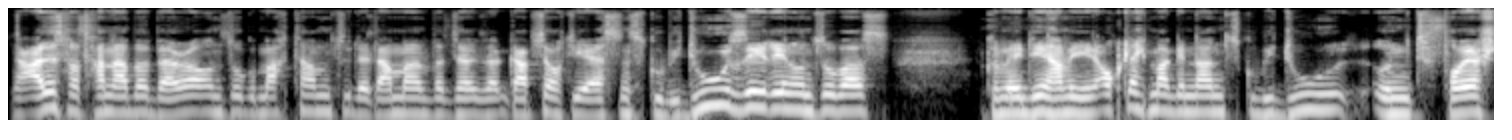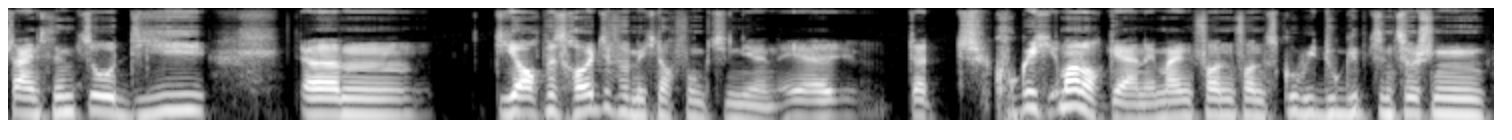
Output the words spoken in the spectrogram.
na, alles, was Hanna-Barbera und so gemacht haben, zu der damals, da gab es ja auch die ersten Scooby-Doo-Serien und sowas. Können wir, den haben wir den auch gleich mal genannt. Scooby-Doo und Feuerstein sind so die, ähm, die auch bis heute für mich noch funktionieren. Äh, das gucke ich immer noch gerne. Ich meine, von, von Scooby-Doo gibt es inzwischen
